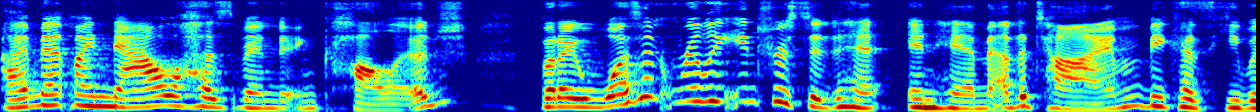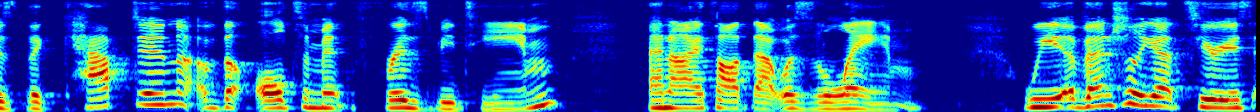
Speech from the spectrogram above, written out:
I met my now husband in college, but I wasn't really interested in him at the time because he was the captain of the ultimate frisbee team. And I thought that was lame. We eventually got serious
